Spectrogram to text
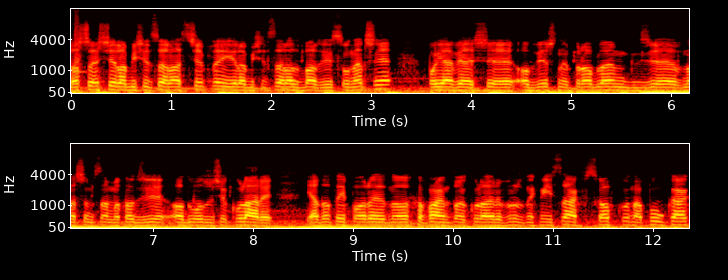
Na szczęście robi się coraz cieplej i robi się coraz bardziej słonecznie. Pojawia się odwieczny problem, gdzie w naszym samochodzie odłożyć okulary. Ja do tej pory no, chowałem te okulary w różnych miejscach, w schowku, na półkach.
